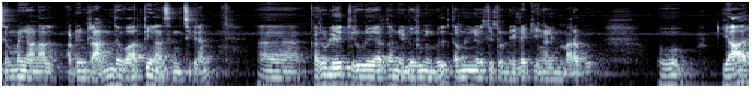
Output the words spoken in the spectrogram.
செம்மையானால் அப்படின்ற அந்த வார்த்தையை நான் சிந்திச்சுக்கிறேன். கருவிலே திருவிளையார் தான் எல்லோரும் என்பது தமிழ் நிலத்தில் தோன்றிய இலக்கியங்களின் மரபு. ஓ யார்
